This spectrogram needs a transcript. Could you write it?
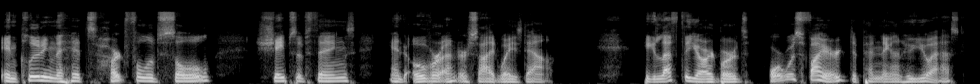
including the hits Heart Full of Soul, Shapes of Things, and Over Under Sideways Down. He left the Yardbirds, or was fired, depending on who you ask,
